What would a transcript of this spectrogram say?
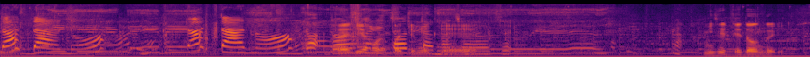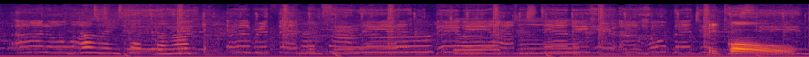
だったのだったの大事ほらこうやって見て。見せてどんぐり。どんぐり取ったの？行こう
